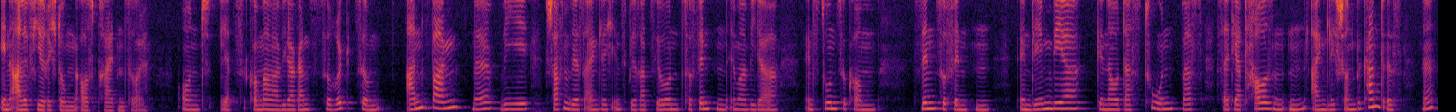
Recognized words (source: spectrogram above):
in alle vier Richtungen ausbreiten soll. Und jetzt kommen wir mal wieder ganz zurück zum Anfang. Ne? Wie schaffen wir es eigentlich, Inspiration zu finden, immer wieder ins Tun zu kommen, Sinn zu finden, indem wir genau das tun, was seit Jahrtausenden eigentlich schon bekannt ist. Ne?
